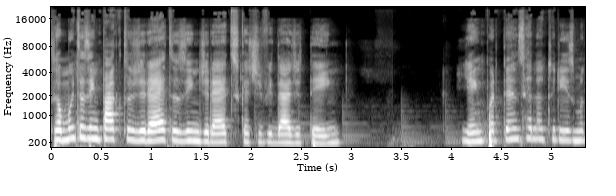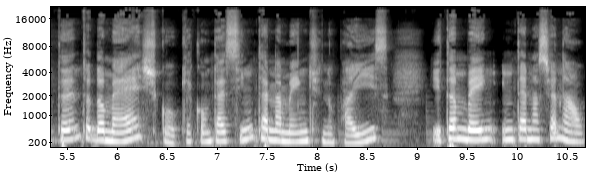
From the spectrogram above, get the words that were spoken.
São muitos impactos diretos e indiretos que a atividade tem e a importância do turismo tanto doméstico, que acontece internamente no país, e também internacional.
